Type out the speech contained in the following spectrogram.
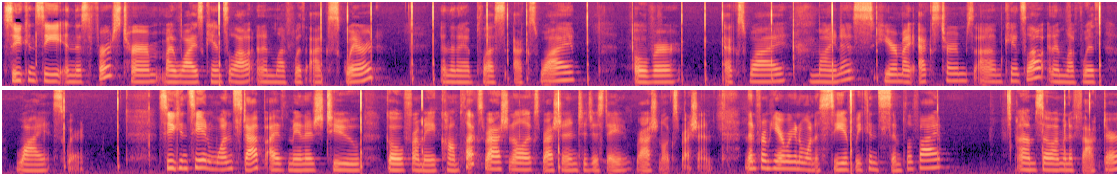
So you can see in this first term, my y's cancel out and I'm left with x squared. And then I have plus xy over xy minus, here my x terms um, cancel out and I'm left with y squared. So you can see in one step, I've managed to go from a complex rational expression to just a rational expression. And then from here, we're going to want to see if we can simplify. Um, so I'm going to factor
